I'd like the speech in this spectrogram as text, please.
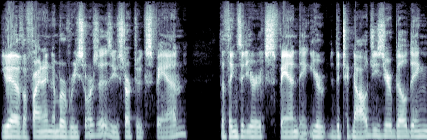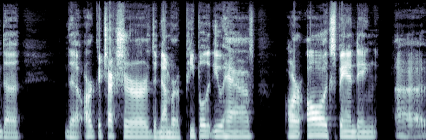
you have a finite number of resources, you start to expand the things that you're expanding, your the technologies you're building, the the architecture, the number of people that you have are all expanding uh,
